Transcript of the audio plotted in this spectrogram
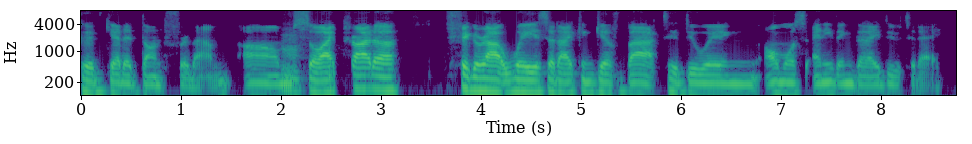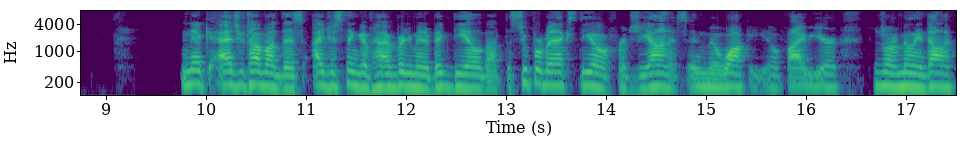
could get it done for them. Um, mm. So I try to figure out ways that I can give back to doing almost anything that I do today. Nick, as you're talking about this, I just think of how everybody made a big deal about the Supermax deal for Giannis in Milwaukee, you know, five year, a million dollar.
